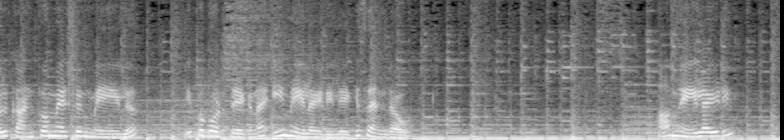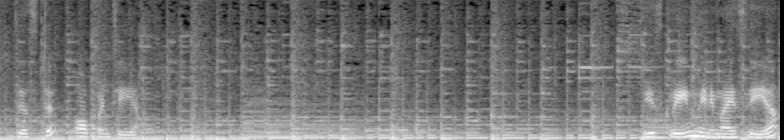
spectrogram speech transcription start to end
ഒരു കൺഫർമേഷൻ മെയിൽ ഇപ്പോൾ കൊടുത്തേക്കുന്ന ഈ മെയിൽ ഐ ഡിയിലേക്ക് സെൻഡ് ആവും. ആ mail I D just open ചെയ്യാം. ഈ സ്ക്രീൻ മിനിമൈസ് ചെയ്യാം.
